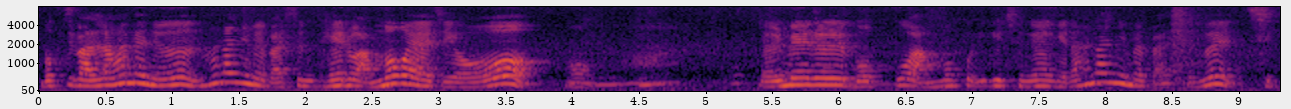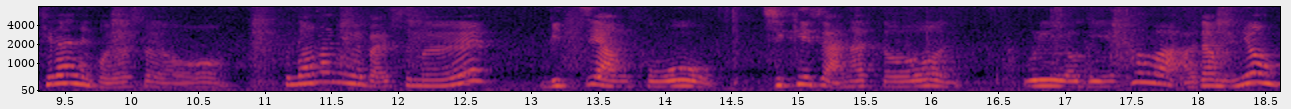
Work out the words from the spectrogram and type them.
먹지 말라 하면은 하나님의 말씀대로 안 먹어야지요. 어. 열매를 먹고 안 먹고 이게 중요한 게 아니라 하나님의 말씀을 지키라는 거였어요. 근데 하나님의 말씀을 믿지 않고 지키지 않았던 우리 여기 하와 아담은요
